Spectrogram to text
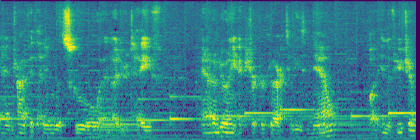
and trying to fit that in with school, and I do TAFE, and I don't do any extracurricular activities now, but in the future,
